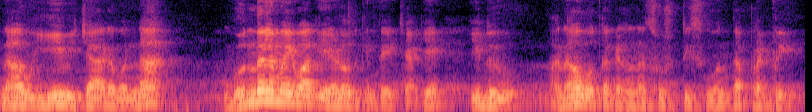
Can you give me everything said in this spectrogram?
ನಾವು ಈ ವಿಚಾರವನ್ನು ಗೊಂದಲಮಯವಾಗಿ ಹೇಳೋದಕ್ಕಿಂತ ಹೆಚ್ಚಾಗಿ ಇದು ಅನಾಹುತಗಳನ್ನು ಸೃಷ್ಟಿಸುವಂಥ ಪ್ರಕ್ರಿಯೆ.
